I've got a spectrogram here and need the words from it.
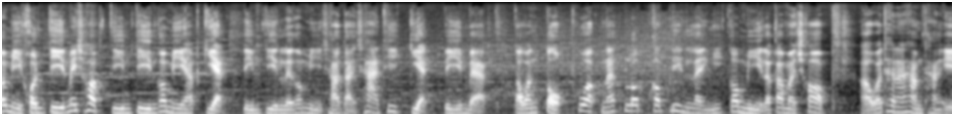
ก็มีคนจีนไม่ชอบทีมจีนก็มีครับเกลียดทีมจีนเลยก็มีชาวต่างชาติที่เกลียดทีมแบบตะวันตกพวกนักรบกอบลินอะไรอย่างนี้ก็มีแล้วก็มาชอบอาวัฒนธรรมทางเอ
